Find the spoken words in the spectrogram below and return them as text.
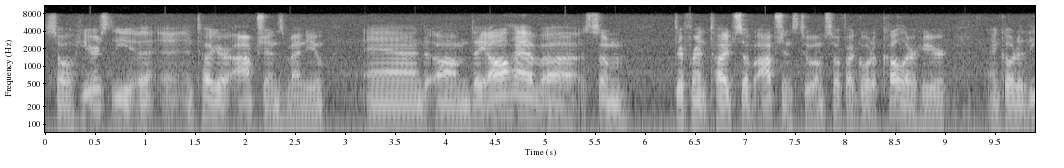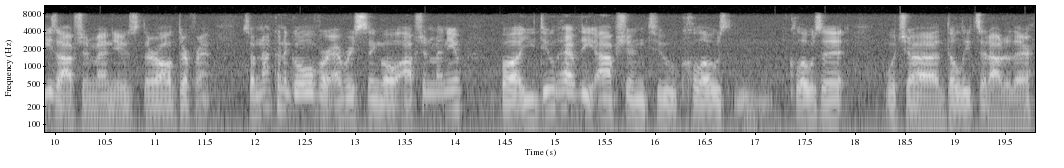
So here's the uh, uh, entire options menu and um, they all have uh, some different types of options to them. So if I go to color here and go to these option menus, they're all different. So I'm not going to go over every single option menu, but you do have the option to close close it, which uh, deletes it out of there.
